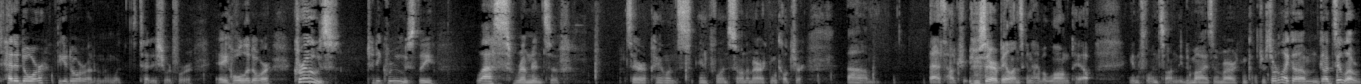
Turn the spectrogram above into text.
Tedador Theodore. I don't know what Ted is short for. A Holador Cruz. Teddy Cruz, the last remnants of Sarah Palin's influence on American culture. Um, that's how true. Sarah Palin's going to have a long tail influence on the demise of American culture. Sort of like um, Godzilla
